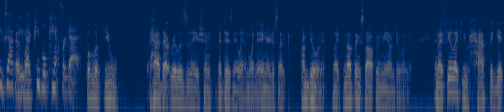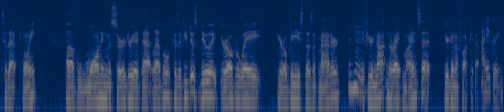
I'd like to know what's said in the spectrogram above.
exactly And, that like- people can't forget. But look, you had that realization at Disneyland one day and you're just like, I'm doing it. Like nothing's stopping me, I'm doing it. And I feel like you have to get to that point of wanting the surgery at that level because if you just do it, you're overweight, you're obese, doesn't matter. Mm-hmm. If you're not in the right mindset, you're gonna fuck it up. I agree.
